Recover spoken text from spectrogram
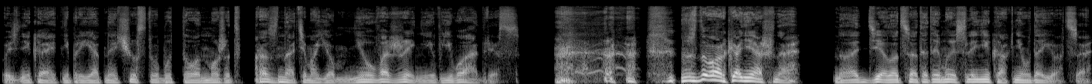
Возникает неприятное чувство, будто он может прознать о моем неуважении в его адрес. Вздор, конечно, но отделаться от этой мысли никак не удается.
